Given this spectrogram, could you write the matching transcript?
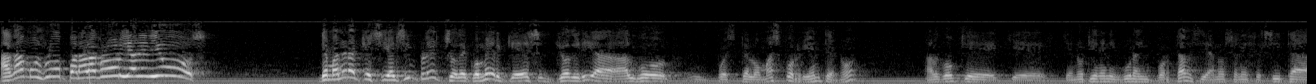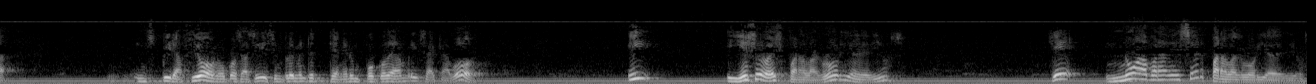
hagámoslo para la gloria de Dios. De manera que si el simple hecho de comer, que es, yo diría, algo pues de lo más corriente, ¿no? Algo que, que, no tiene ninguna importancia, no se necesita inspiración o cosas así, simplemente tener un poco de hambre y se acabó. Y, y eso es para la gloria de Dios. Que no habrá de ser para la gloria de Dios.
